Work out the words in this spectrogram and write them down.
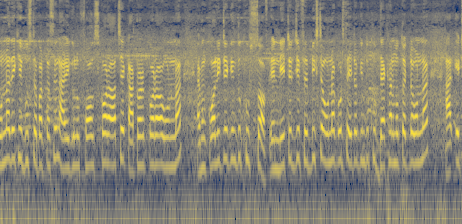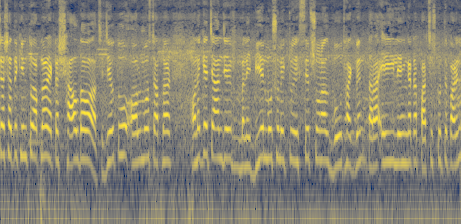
ওড়না দেখে বুঝতে পারতেছেন। আর এগুলো ফলস করা আছে কাটওয়ার্ক করা ওড়না, এবং কোয়ালিটি কিন্তু খুব সফট এর নেটের যে ফেব্রিক্সটা ওড়না করছে এটা কিন্তু খুব দেখার মতো একটা ওড়না। আর এটার সাথে কিন্তু আপনার একটা শাল দেওয়া আছে। যেহেতু অলমোস্ট আপনার অনেকে চান যে মানে বিয়ের মৌসুমে একটু এক্সেপশনাল বউ থাকবেন, তারা এই লেহেঙ্গাটা পারচেস করতে পারেন।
